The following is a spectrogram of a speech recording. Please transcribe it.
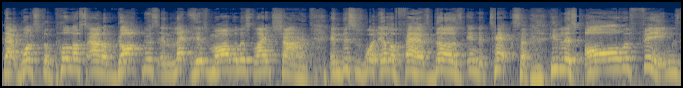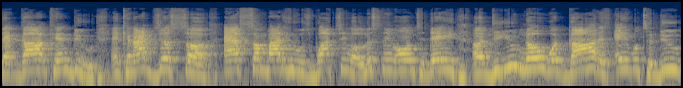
that wants to pull us out of darkness and let his marvelous light shine. And this is what Eliphaz does in the text. He lists all the things that God can do. And can I just uh, ask somebody who is watching or listening on today, uh, do you know what God is able to do?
